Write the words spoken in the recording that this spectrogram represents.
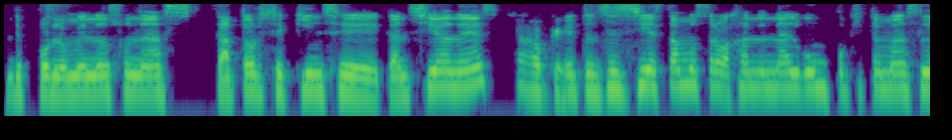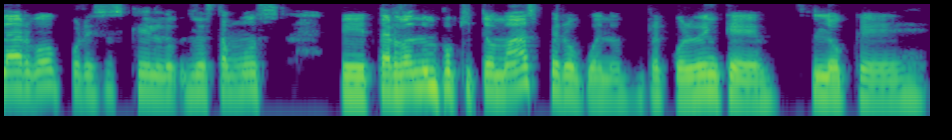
de por lo menos unas 14, 15 canciones. Ah, Entonces sí estamos trabajando en algo un poquito más largo, por eso es que lo, estamos eh, tardando un poquito más, pero bueno, recuerden que lo que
